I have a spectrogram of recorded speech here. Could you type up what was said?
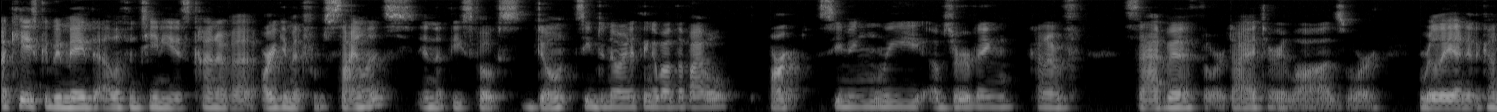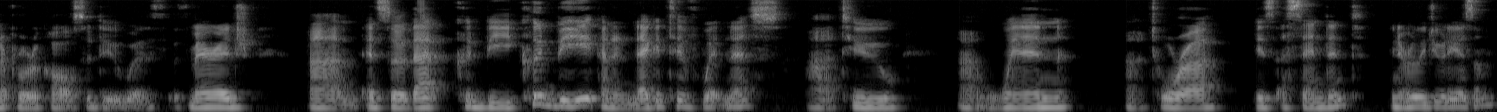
a case could be made that Elephantini is kind of an argument from silence in that these folks don't seem to know anything about the Bible, aren't seemingly observing kind of Sabbath or dietary laws or really any of the kind of protocols to do with, with marriage. Um, and so that could be could be a kind of negative witness uh, to uh, when uh, Torah is ascendant in early Judaism.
